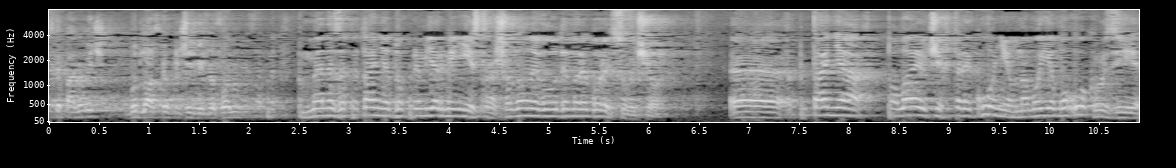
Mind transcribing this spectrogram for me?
Олег Степанович. Будь ласка, включіть мікрофон. У мене запитання до прем'єр-міністра, шановний Володимире Борисовичу. Е, питання палаючих териконів на моєму окрузі,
